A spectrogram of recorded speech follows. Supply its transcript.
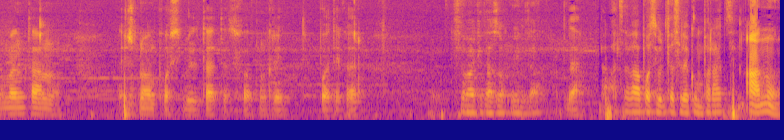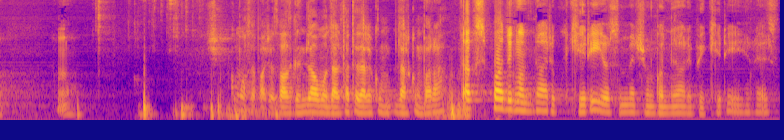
momentan nu. Deci nu am posibilitatea să fac un credit ipotecar. Se va achita locuința. Da. Ați avea posibilitatea să le cumpărați? A, nu. Nu. Și cum o să faceți? V-ați gândit la o modalitate de a-l, cum- de a cumpăra? Dacă se poate în continuare cu chirii, o să mergem în continuare pe chirii, în rest.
